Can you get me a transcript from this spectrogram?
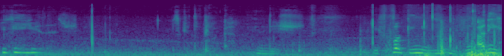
You can hear that shit. Let's get the fuck out of here. You fucking nutty.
